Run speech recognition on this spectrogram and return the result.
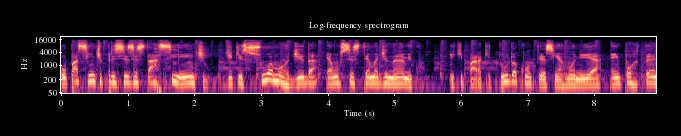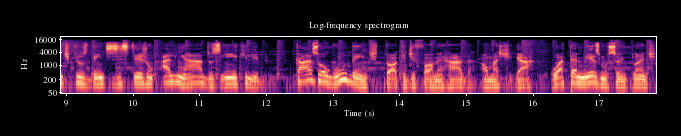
o paciente precisa estar ciente de que sua mordida é um sistema dinâmico e que, para que tudo aconteça em harmonia, é importante que os dentes estejam alinhados em equilíbrio. Caso algum dente toque de forma errada ao mastigar, ou até mesmo seu implante,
